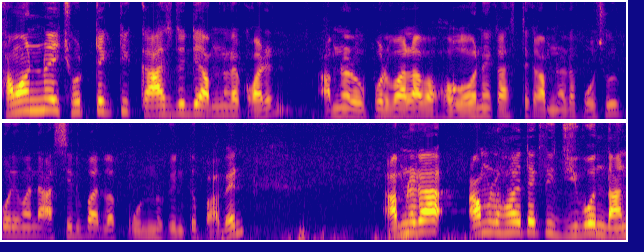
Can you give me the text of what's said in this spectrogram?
সামান্য এই ছোট্ট একটি কাজ যদি আপনারা করেন, আপনার ওপরওয়ালা বা ভগবানের কাছ থেকে আপনারা প্রচুর পরিমাণে আশীর্বাদ বা পুণ্য কিন্তু পাবেন। আপনারা, আমরা হয়তো একটি জীবন দান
